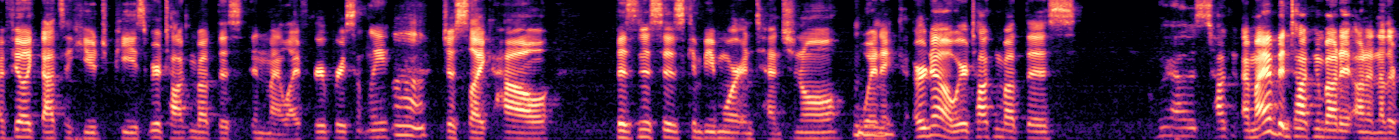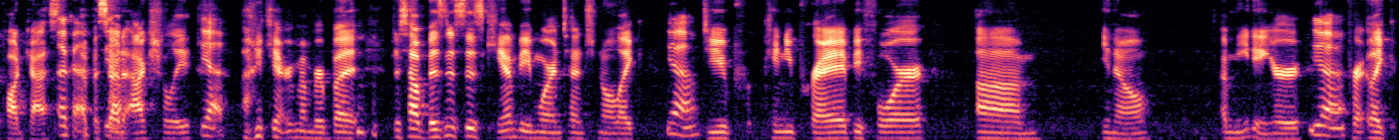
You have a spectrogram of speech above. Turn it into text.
I feel like that's a huge piece. We were talking about this in my life group recently, uh-huh just like how businesses can be more intentional when it Mm-hmm. or no, we were talking about this where I was talking I might have been talking about it on another podcast Okay, episode yeah. actually. yeah I can't remember, but just how businesses can be more intentional like yeah do you can you pray before um you know a meeting or yeah pray, like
